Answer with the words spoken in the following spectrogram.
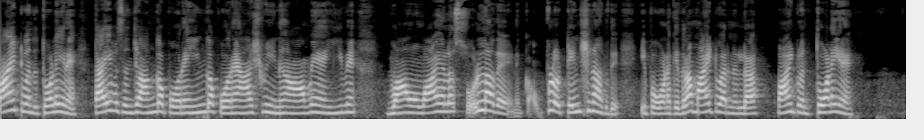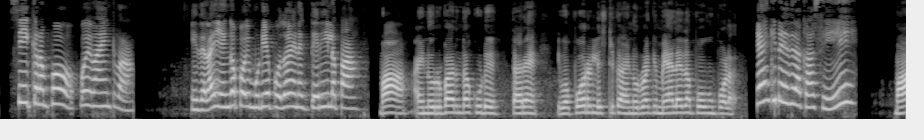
வாங்கிட்டு வந்து தொலைகிறேன் தயவு செஞ்சு அங்கே போகிறேன் இங்கே போகிறேன் அஸ்வின் அவன் இவன் வா வாயெல்லாம் சொல்லாத. எனக்கு அவ்வளோ டென்ஷன் ஆகுது. இப்போ உனக்கு இதெல்லாம் வாங்கிட்டு வரணும்ல? வாங்கிட்டு வந்து தொலைகிறேன் சீக்கிரம் போ போய் வாங்கிட்டு வா. இதெல்லாம் எங்கே போய் முடிய போதோ எனக்கு தெரியலப்பா. மா ஐநூறுரூபா இருந்தால் கொடு தரேன். இவ போகிற லிஸ்ட்டுக்கு ஐநூறுரூவாய்க்கு மேலே தான் போகும் போல. என்கிட்ட எதுல காசு? மா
